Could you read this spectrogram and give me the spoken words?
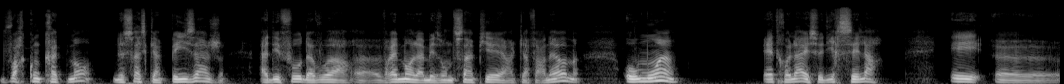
voir concrètement, ne serait-ce qu'un paysage, à défaut d'avoir euh, vraiment la maison de Saint-Pierre à Capharnaüm, au moins être là et se dire c'est là. Et euh,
